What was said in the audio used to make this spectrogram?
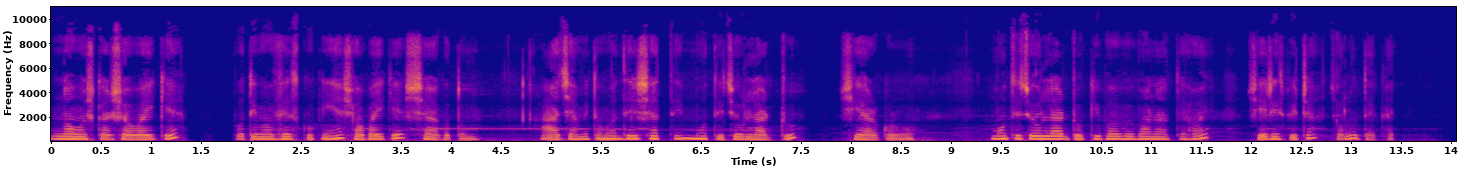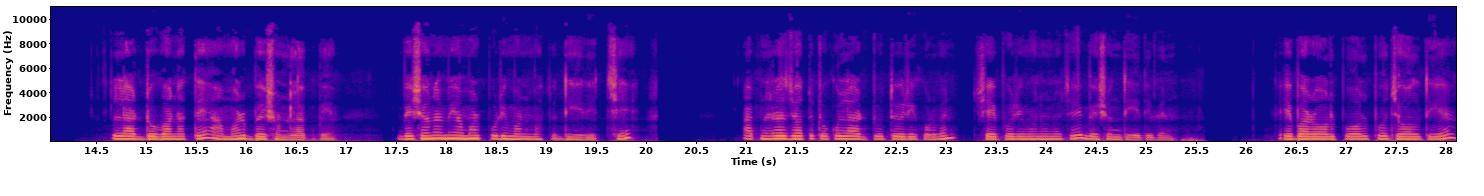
নমস্কার সবাইকে। প্রতিমা ভেজ কুকিংয়ে সবাইকে স্বাগতম। আজ আমি তোমাদের সাথে মতিচুর লাড্ডু শেয়ার করব। মতিচুর লাড্ডু কীভাবে বানাতে হয় সেই রেসিপিটা চলো দেখাই। লাড্ডু বানাতে আমার বেসন লাগবে। বেসন আমি আমার পরিমাণ মতো দিয়ে দিচ্ছি। আপনারা যতটুকু লাড্ডু তৈরি করবেন সেই পরিমাণ অনুযায়ী বেসন দিয়ে দিবেন। এবার অল্প অল্প জল দিয়ে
